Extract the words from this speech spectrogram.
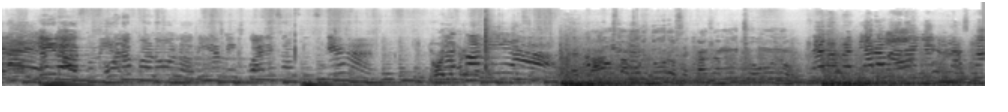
Tranquilos, uno por uno, dígame cuáles son tus quejas. Yo, yo primero. El trabajo está muy duro, se cansa mucho uno. ¡Se nos metieron arañas en las carpas!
